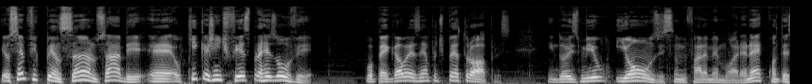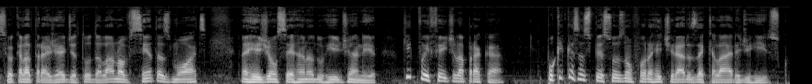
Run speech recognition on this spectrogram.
Eu sempre fico pensando, sabe, é, o que, que a gente fez para resolver? Vou pegar o exemplo de Petrópolis em 2011, se não me falha a memória, né? Aconteceu aquela tragédia toda lá, 900 mortes na região serrana do Rio de Janeiro. O que, foi feito de lá para cá? Por que, essas pessoas não foram retiradas daquela área de risco?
